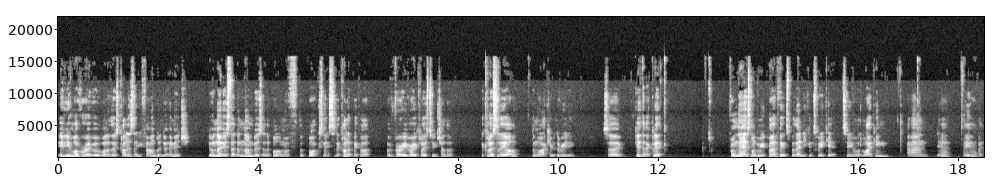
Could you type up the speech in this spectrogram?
If you hover over one of those colors that you found on your image, you'll notice that the numbers at the bottom of the box next to the color picker are very, very close to each other. The closer they are, the more accurate the reading. So give that a click. From there, it's not going to be perfect, but then you can tweak it to your liking, and yeah, there you have it.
